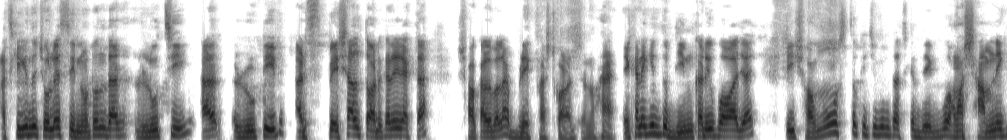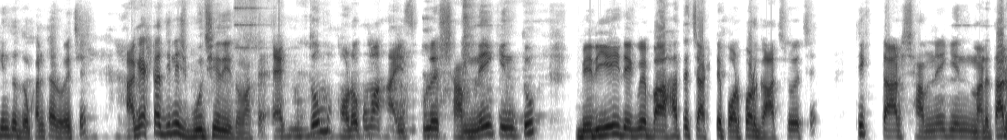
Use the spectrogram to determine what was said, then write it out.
আজকে কিন্তু চলে এসেছি নতুন দার লুচি আর রুটির আর স্পেশাল তরকারির একটা সকালবেলা ব্রেকফাস্ট করার জন্য। হ্যাঁ এখানে কিন্তু ডিম কারিও পাওয়া যায়। এই সমস্ত কিছু কিন্তু আজকে দেখব। আমার সামনেই কিন্তু দোকানটা রয়েছে। আগে একটা জিনিস বুঝিয়ে দিই তোমাকে। একদম হরকমা হাই স্কুলের সামনেই কিন্তু বেরিয়েই দেখবে বা হাতে চারটে পরপর গাছ রয়েছে। ঠিক তার সামনেই কিন্তু মানে তার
